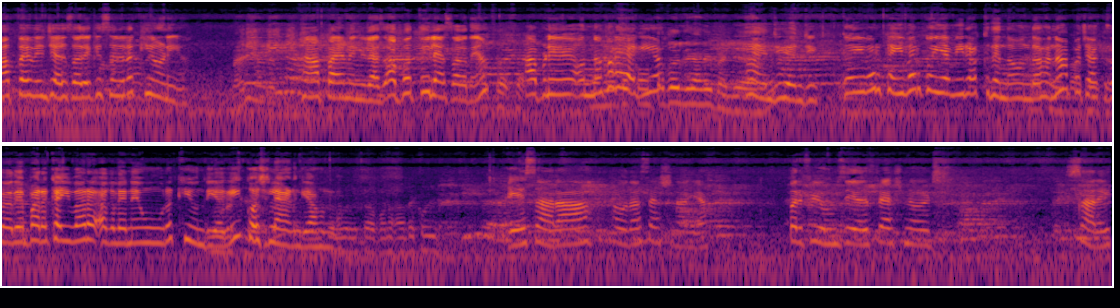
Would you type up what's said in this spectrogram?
ਆਪਾਂ ਐਵੇਂ ਚੱਲ ਸਕਦੇ ਕਿਸੇ ਨੇ ਰੱਖੀ ਹੋਣੀ ਆ। ਹਾਂ ਆਪਾਂ ਐਵੇਂ ਨਹੀਂ ਲੈ ਸਕਦੇ ਆਪਾਂ ਉੱਥੇ ਹੀ ਲੈ ਸਕਦੇ ਆ ਆਪਣੇ ਉਹਨਾਂ ਕੋਲ ਹੈਗੀ ਆ। ਤੋਂ ਲਿਜਾਣੀ ਪੈਂਦੀ ਹੈ। ਹਾਂਜੀ ਹਾਂਜੀ। ਕਈ ਵਾਰ ਕਈ ਵਾਰ ਕੋਈ ਐਵੇਂ ਰੱਖ ਦਿੰਦਾ ਹੁੰਦਾ ਹਨਾ? ਆਪਾਂ ਚੱਕ ਸਕਦੇ ਆ ਪਰ ਕਈ ਵਾਰ ਅਗਲੇ ਨੇ ਉਹ ਰੱਖੀ ਹੁੰਦੀ ਹੈਗੀ ਕੁਝ ਲੈਣ ਗਿਆ ਹੁੰਦਾ। ਆਪਣਾ ਦੇਖੋ ਇਹ ਸਾਰਾ ਉਹਦਾ ਸੈਸ਼ਨ ਆ ਗਿਆ। ਪਰਫਿਊਮਸ 에ਅਰ ਫਰੈਸ਼ਨਰਸ ਸਾਰੇ।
